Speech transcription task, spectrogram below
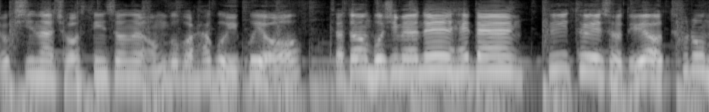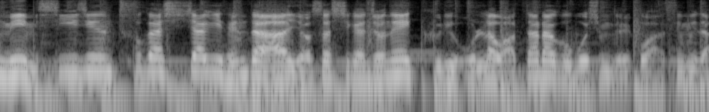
역시나 저스틴 선을 언급을 하고 있고요. 자, 다음 보시면은 해당 트위터에서도요. 트론 밈 시즌 2가 시작이 된다. 6시간 전에 글이 올라왔다라고 보시면 될 것 같습니다.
